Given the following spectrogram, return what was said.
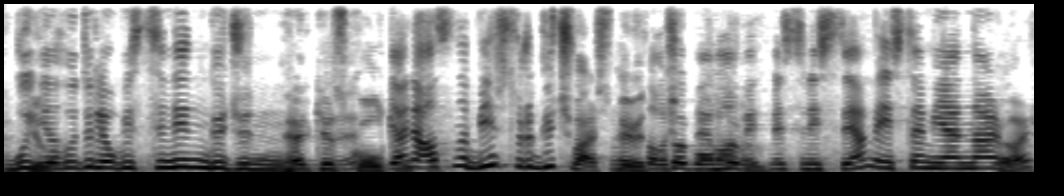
Bu Yahu- Yahudi lobisinin gücün Herkes koltuğu Yani için. aslında bir sürü güç var şimdi Evet, savaşın devam onların. etmesini isteyen ve istemeyenler Tabii. var.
